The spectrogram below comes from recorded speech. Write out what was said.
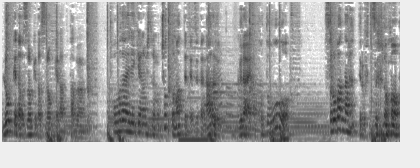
6桁と6桁と6桁と多分、東大理系の人でもちょっと待ってて絶対なるぐらいのことを、そろばん習ってる普通の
